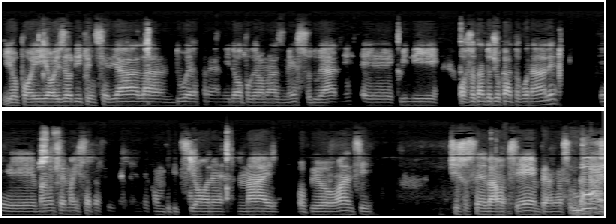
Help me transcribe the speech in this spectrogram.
Io poi ho esordito in Serie A la, due o tre anni dopo che Roma ha smesso, due anni, e quindi ho soltanto giocato con Ale, e, ma non c'è mai stata assolutamente competizione, mai, proprio, anzi ci sostenevamo sempre, assolutamente.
